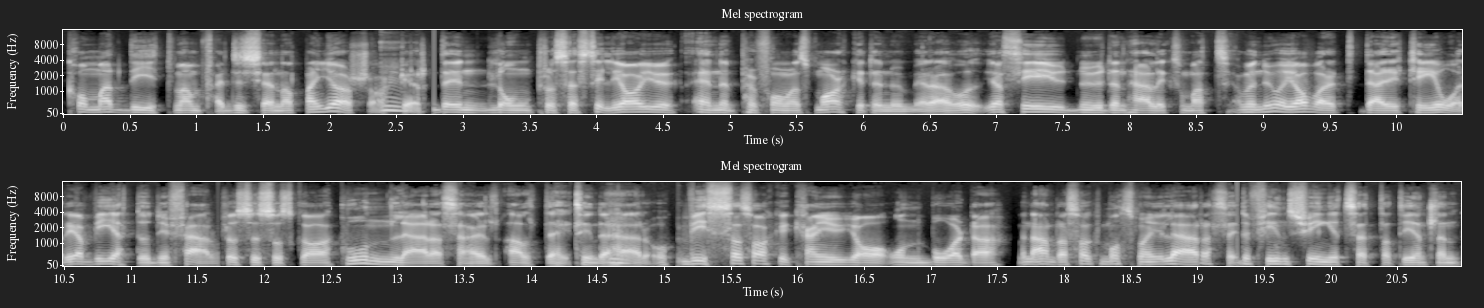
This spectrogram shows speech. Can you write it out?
komma dit man faktiskt känner att man gör saker. Mm. Det är en lång process till. Jag är ju en performance marketer numera och jag ser ju nu den här liksom att, ja, men nu har jag varit där i tre år, jag vet ungefär. Plötsligt så ska hon lära sig allt- allt det, kring det här. Och vissa saker kan ju jag onboarda, men andra saker måste man ju lära sig. Det finns ju inget sätt att egentligen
